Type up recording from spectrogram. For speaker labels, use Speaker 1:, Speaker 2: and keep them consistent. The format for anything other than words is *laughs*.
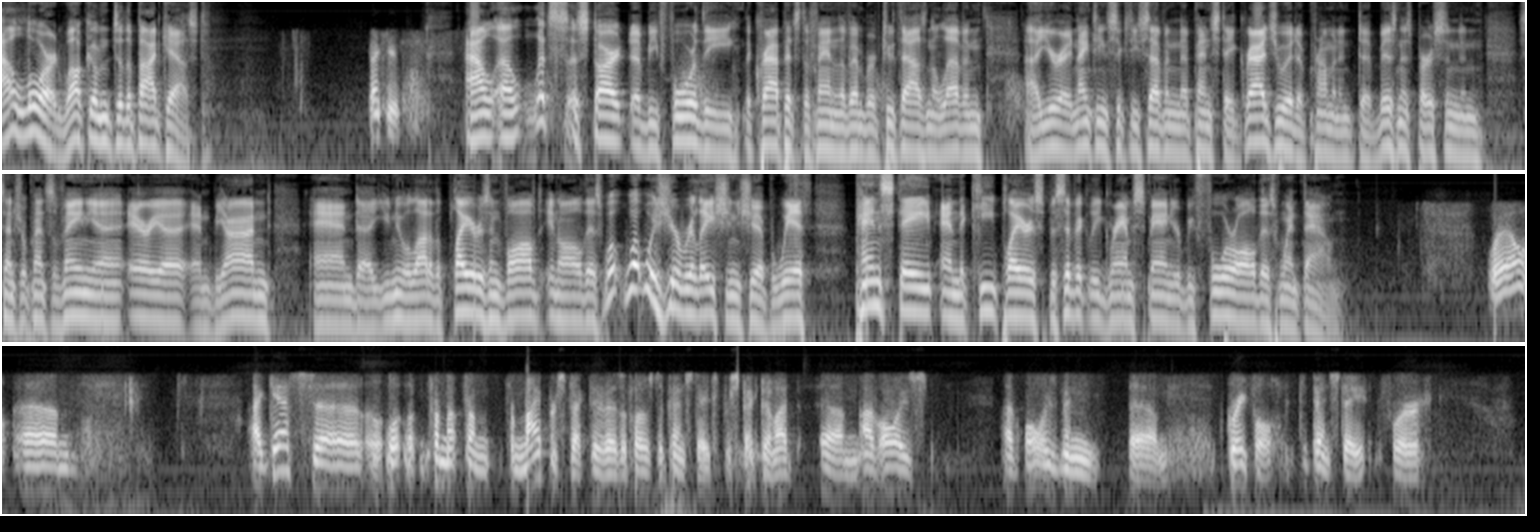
Speaker 1: Al Lord, welcome to the podcast.
Speaker 2: Thank you.
Speaker 1: Al, uh, let's uh, start uh, before the, the crap hits the fan in November of 2011. Uh, you're a 1967 uh, Penn State graduate, a prominent uh, business person in central Pennsylvania area and beyond, and you knew a lot of the players involved in all this. What, what was your relationship with Penn State and the key players, specifically Graham Spanier, before all this went down?
Speaker 2: Well, um I guess uh, from from from my perspective, as opposed to Penn State's perspective, I um, I've always I've always been um, grateful to Penn State for.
